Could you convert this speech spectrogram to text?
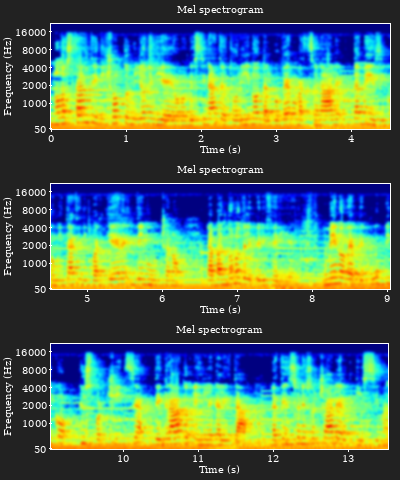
Nonostante i 18 milioni di euro destinati a Torino dal governo nazionale, da mesi i comitati di quartiere denunciano l'abbandono delle periferie, meno verde pubblico, più sporcizia, degrado e illegalità, la tensione sociale è altissima.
